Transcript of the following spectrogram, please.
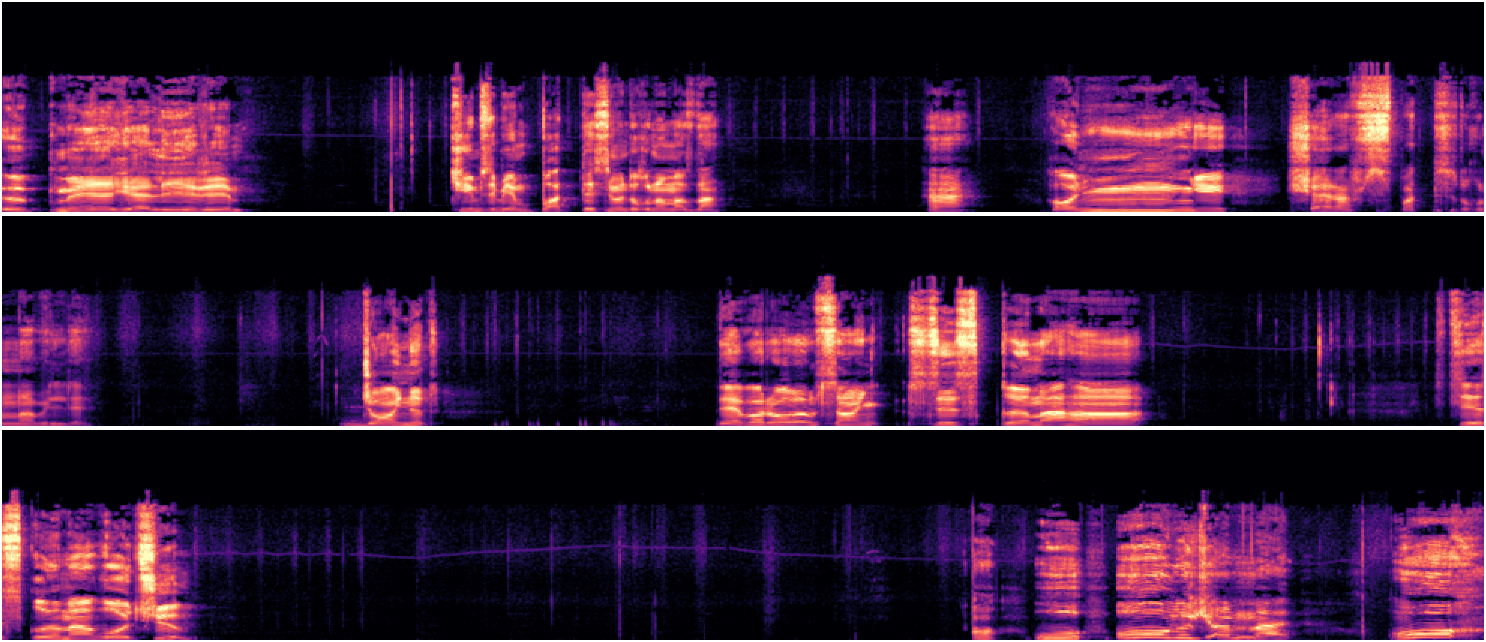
Öpmeye gelirim. Kimse benim patatesime dokunamaz lan. Ha? Hangi şerefsiz patatese dokunabildi? Join it. De var oğlum sen siz kıma ha. Siz kıma koçum. Aa, o, o mükemmel. Oh.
